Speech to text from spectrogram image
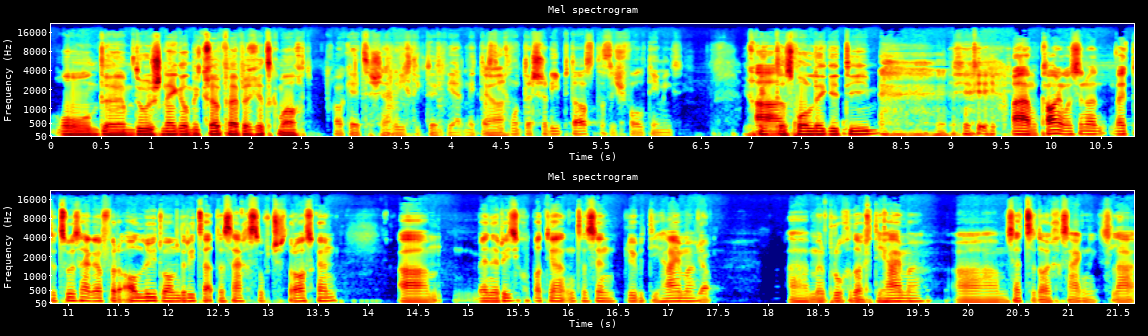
Und ähm, du hast Nägel mit Köpfen habe ich jetzt gemacht. Okay, jetzt ist er richtig tönt wie er. Mit dass Ja. ich unterschreibe das, das ist voll Timing. Ich finde Ah. das voll legitim. Ähm, kann ich, was ich noch dazu sagen für alle Leute, die am 13.06. auf die Straße gehen. Ähm, wenn ihr Risikopatienten sind, bleibt die Heime. Ja. Ähm, wir brauchen euch die Heime. Ähm, setzt euch ein eigenes Le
